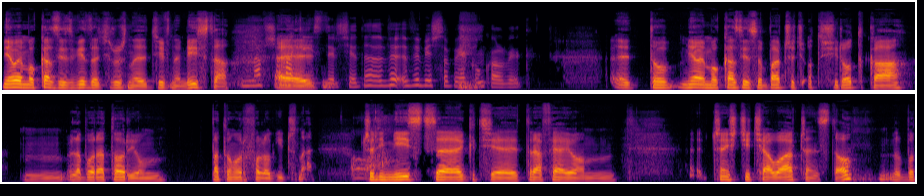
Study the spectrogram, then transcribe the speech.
miałem okazję zwiedzać różne dziwne miejsca. Na wszelakiej e... stercie. No, wy, wybierz sobie jakąkolwiek. E, to miałem okazję zobaczyć od środka mm, laboratorium patomorfologiczne. Oh. Czyli miejsce, gdzie trafiają części ciała często, no bo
